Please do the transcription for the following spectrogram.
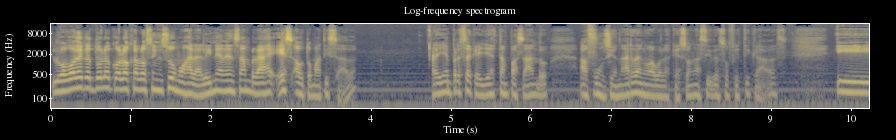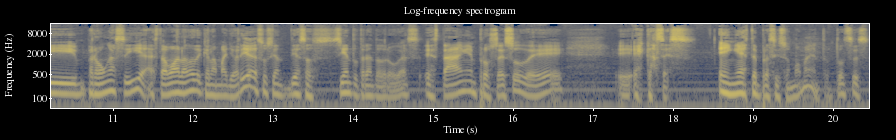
luego de que tú le colocas los insumos a la línea de ensamblaje, es automatizada. Hay empresas que ya están pasando a funcionar de nuevo, las que son así de sofisticadas. Y, pero aún así, estamos hablando de que la mayoría de, esas 130 drogas están en proceso de eh, escasez en este preciso momento. Entonces,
